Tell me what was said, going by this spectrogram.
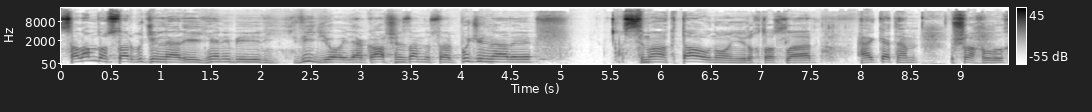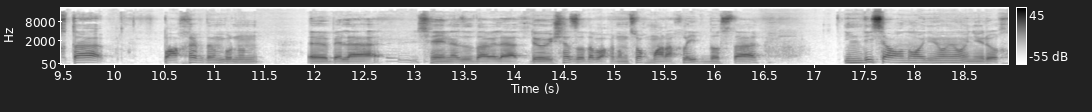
Salam dostlar, bu günləri yeni bir video ilə qarşınızdayım dostlar. Bu günləri Smackdown oynayırıq dostlar. Həqiqətən uşaqlıqda baxırdım bunun e, belə şeyinə zada belə döyüşə zada baxırdım. Çox maraqlı idi dostlar. İndi isə onu oynayır, oynayırıq.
